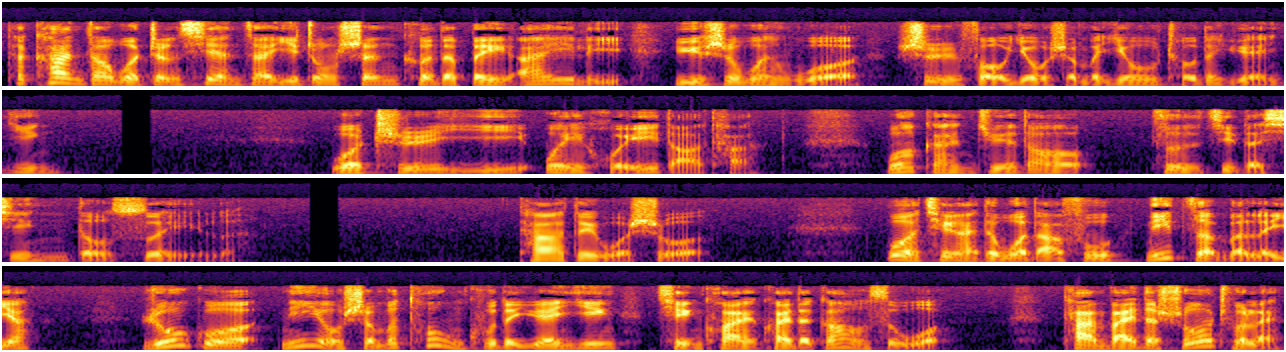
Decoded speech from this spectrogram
他看到我正陷在一种深刻的悲哀里，于是问我是否有什么忧愁的原因。我迟疑未回答他，我感觉到自己的心都碎了。他对我说：“我亲爱的沃达夫，你怎么了呀？如果你有什么痛苦的原因，请快快的告诉我，坦白的说出来，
